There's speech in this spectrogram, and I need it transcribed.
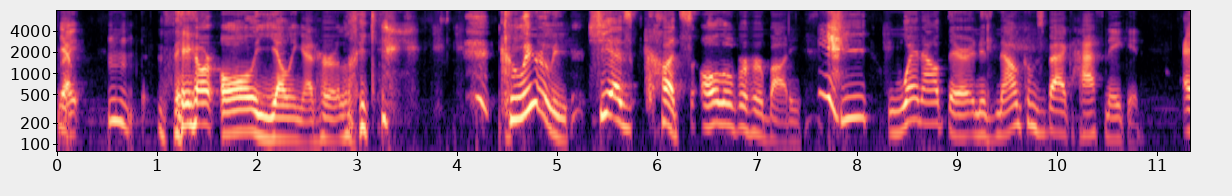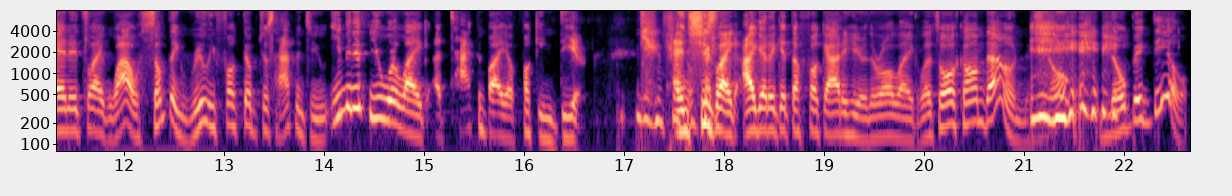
Yep. right? Mm-hmm. They are all yelling at her like. Clearly, she has cuts all over her body. She went out there and is now comes back half naked. And it's like, wow, something really fucked up just happened to you. Even if you were like attacked by a fucking deer. And she's like, I gotta get the fuck out of here. They're all like, let's all calm down. Know, no big deal.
